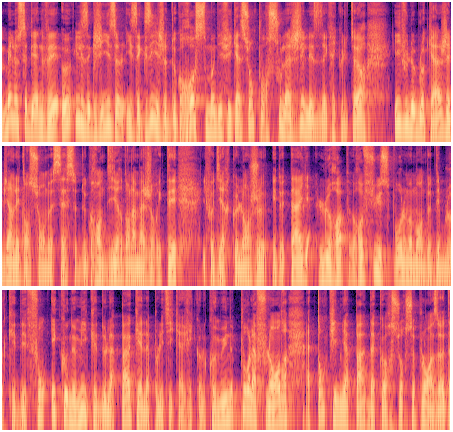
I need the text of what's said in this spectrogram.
mais le CDNV, eux, ils exigent, ils exigent de grosses modifications pour soulager les agriculteurs. Et vu le blocage, eh bien les tensions ne cessent de grandir dans la majorité. Il faut dire que l'enjeu est de taille. L'Europe refuse pour le moment de débloquer des fonds économiques de la PAC, la politique agricole commune, pour la Flandre, tant qu'il n'y a pas d'accord sur ce plan azote.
